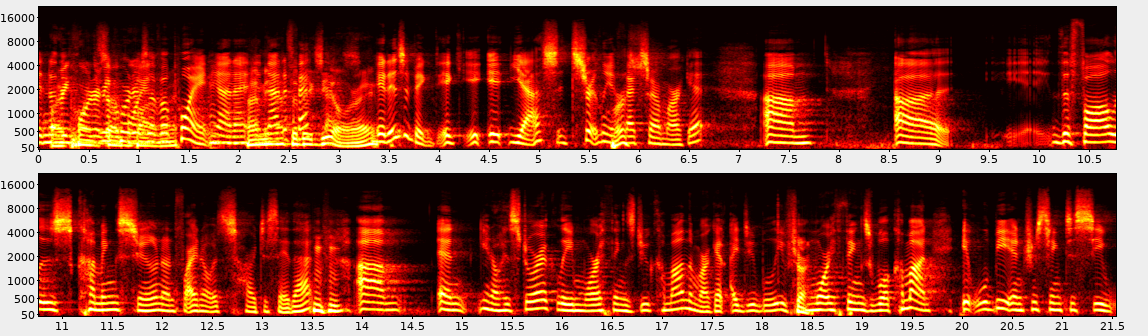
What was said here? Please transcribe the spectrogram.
another three quarters three of a quarters point. of a Right. point. Yeah, and, I, I and that that's a big affects deal, us. right? It is a big. It, it, it yes, it certainly affects our market. Um, uh, the fall is coming soon. I know it's hard to say that. um, and you know, historically, more things do come on the market. I do believe Sure. more things will come on. It will be interesting to see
